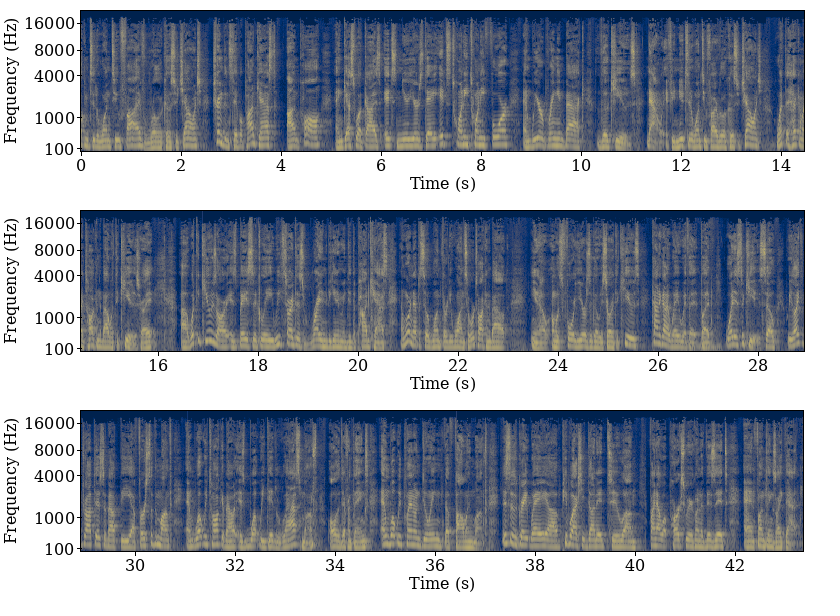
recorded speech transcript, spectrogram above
Welcome to the 125 Roller Coaster Challenge, Trimmed and Staple Podcast. I'm Paul, and guess what, guys? It's New Year's Day. It's 2024, and we are bringing back the queues. Now, if you're new to the 125 Roller Coaster Challenge, what the heck am I talking about with the queues, right? Uh, what the queues are is basically we started this right in the beginning when we did the podcast, and we're in episode 131, so we're talking about you know, almost four years ago, we started the queues, kind of got away with it. But what is the queues? So we like to drop this about the uh, first of the month. And what we talk about is what we did last month, all the different things, and what we plan on doing the following month. This is a great way. Uh, people actually done it to um, find out what parks we were going to visit and fun things like that.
